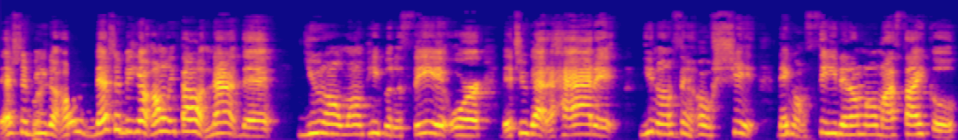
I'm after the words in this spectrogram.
That should be right. the only. That should be your only thought, not that you don't want people to see it or that you gotta hide it. You know what I'm saying? Oh shit, they gonna see that I'm on my cycle.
